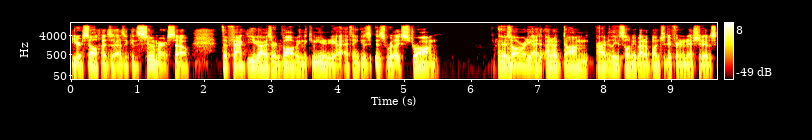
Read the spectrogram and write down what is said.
yourself as as a consumer. So the fact that you guys are involving the community i think is is really strong and there's already, I, I, know Dom privately has told me about a bunch of different initiatives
